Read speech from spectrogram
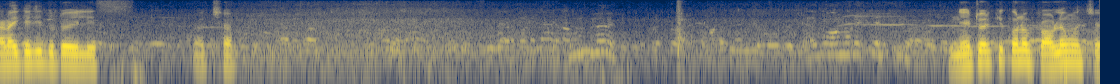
আড়াই কেজি দুটো ইলিশ। আচ্ছা। নেটওয়ার্ক কি কোনো প্রবলেম হচ্ছে?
